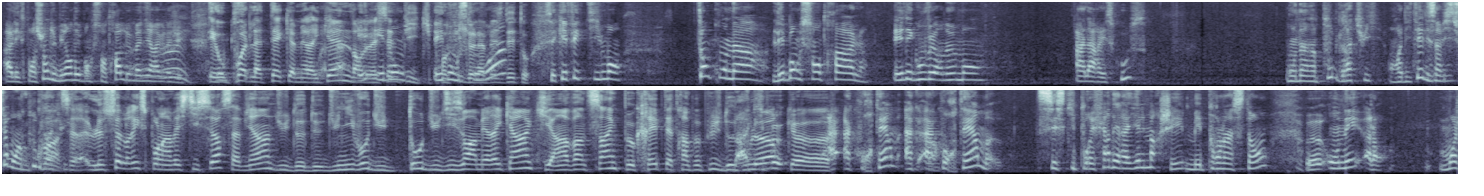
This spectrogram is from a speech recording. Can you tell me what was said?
à l'expansion du bilan des banques centrales de manière agrégée. Et au poids de la tech américaine dans le S&P qui profite de la baisse des taux. C'est qu'effectivement, tant qu'on a les banques centrales et les gouvernements à la rescousse, on a un put gratuit. En réalité, les investisseurs ont un put gratuit. Le seul risque pour l'investisseur, ça vient du, du, niveau du taux du 10 ans américain qui, à 1,25, peut créer peut-être un peu plus de bah, douleur que... À, court terme, à, court terme c'est ce qui pourrait faire dérailler le marché. Mais pour l'instant, euh, on est... Alors, moi,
